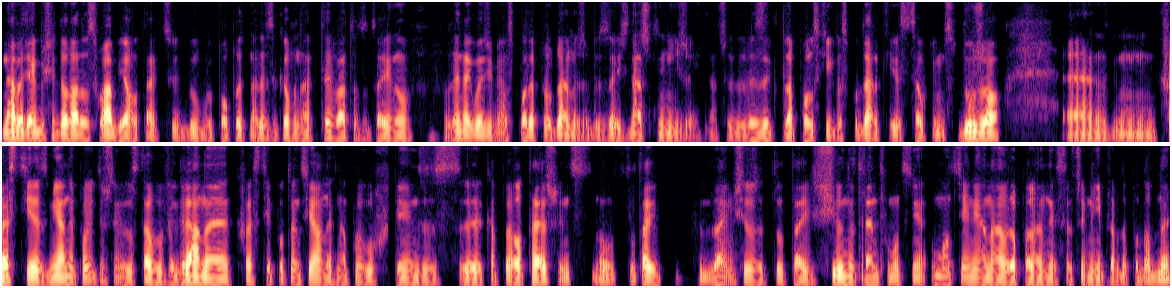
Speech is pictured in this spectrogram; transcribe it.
nawet jakby się dolar osłabiał, tak, czyli byłby popyt na ryzykowne aktywa, to tutaj no, rynek będzie miał spore problemy, żeby zejść znacznie niżej. Znaczy ryzyk dla polskiej gospodarki jest całkiem dużo, e, kwestie zmiany politycznej zostały wygrane, kwestie potencjalnych napływów pieniędzy z KPO też, więc no, tutaj Wydaje mi się, że tutaj silny trend umocnienia na euro PLN jest raczej mniej prawdopodobny.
